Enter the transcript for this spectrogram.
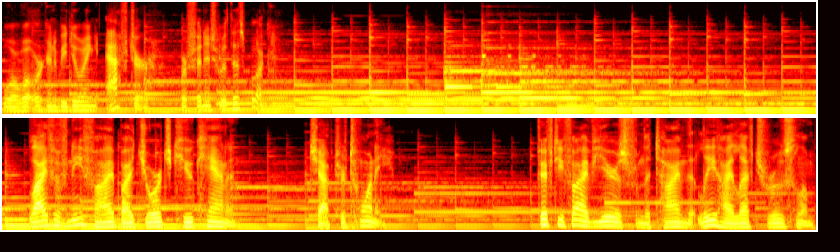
for what we're going to be doing after we're finished with this book. Life of Nephi by George Q. Cannon, Chapter 20. Fifty-five years from the time that Lehi left Jerusalem,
